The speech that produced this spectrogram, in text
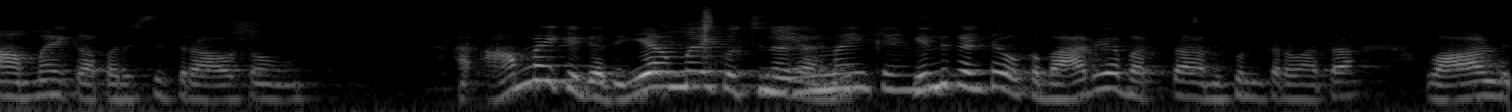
అమ్మాయికి ఆ పరిస్థితి రావటం ఆ అమ్మాయికి కదా ఏ అమ్మాయికి వచ్చినా. ఎందుకంటే ఒక భార్య భర్త అనుకున్న తర్వాత వాళ్ళు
